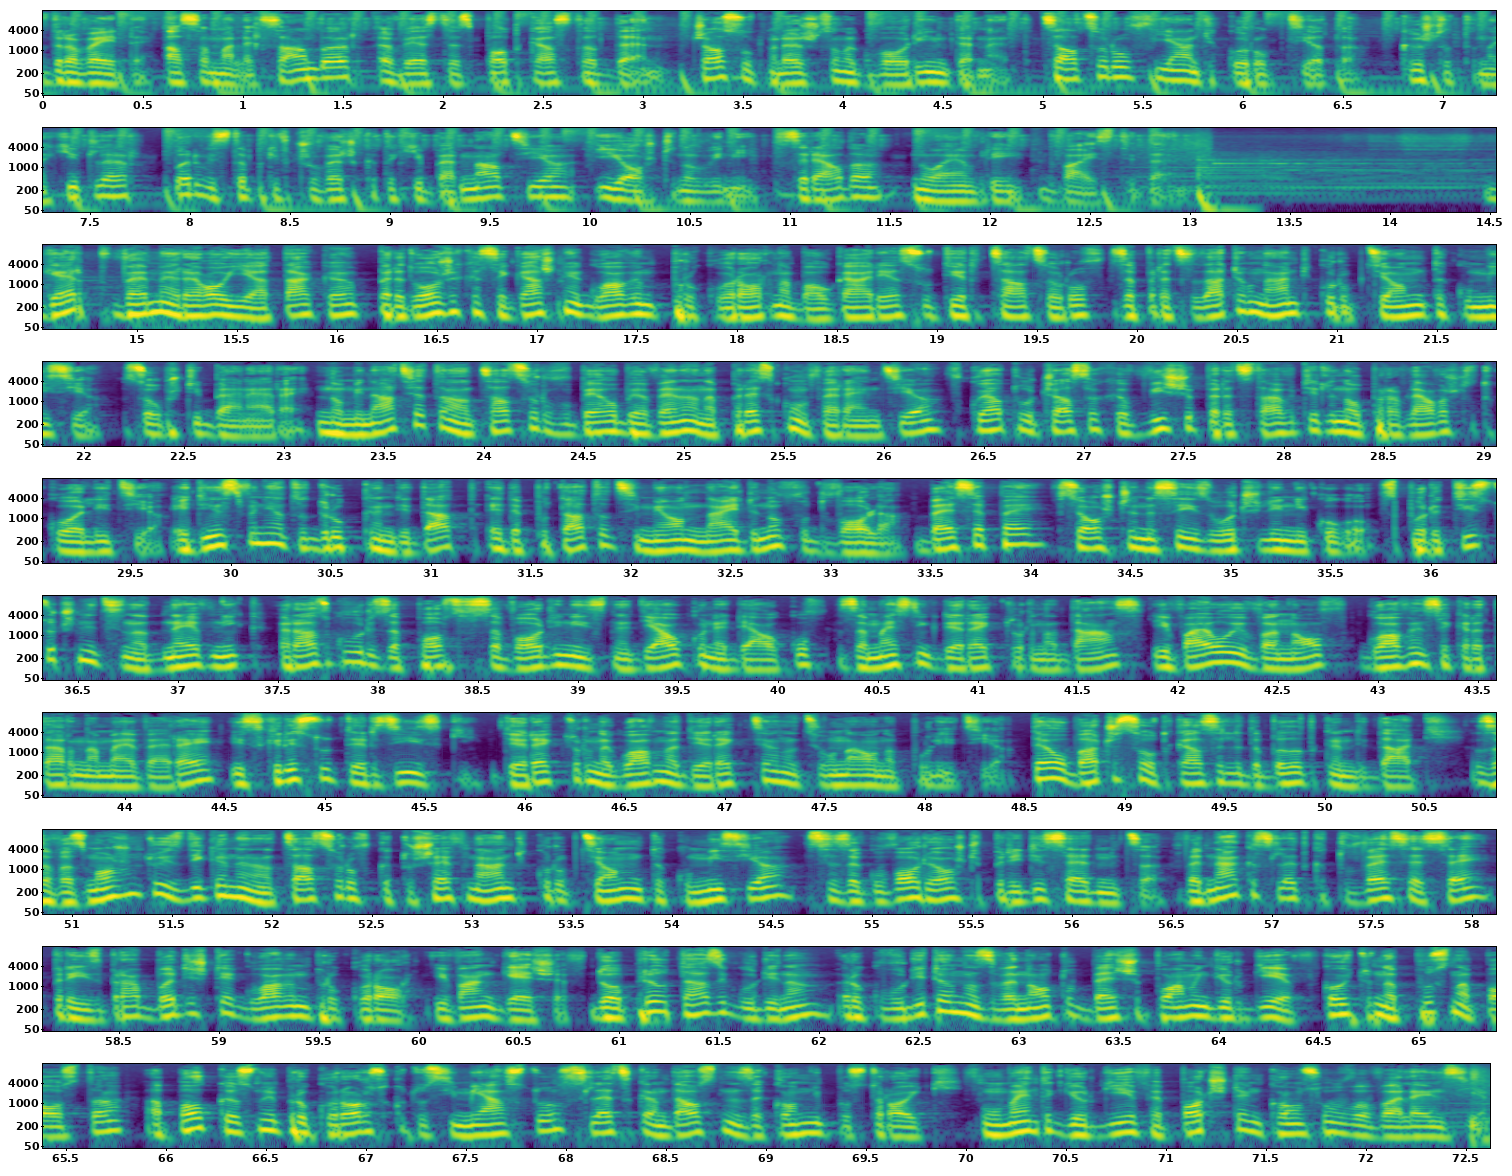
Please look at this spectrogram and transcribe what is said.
Здравейте, аз съм Александър, а вие сте с подкаста ДЕН, част от мрежата на Говори Интернет. Цацаров и антикорупцията, къщата на Хитлер, първи стъпки в човешката хибернация и още новини. Сряда, ноември, 20 ден. ГЕРБ, ВМРО и Атака предложиха сегашния главен прокурор на България Сотир Цацаров за председател на антикорупционната комисия, съобщи БНР. Номинацията на Цацаров бе обявена на пресконференция, в която участваха висши представители на управляващата коалиция. Единственият друг кандидат е депутатът Симеон Найденов от Воля. БСП все още не са излучили никого. Според източници на Дневник, разговори за поста са водени с Недялко Недялков, заместник директор на ДАНС, Ивайло Иванов, главен секретар на МВР и с Христо Терзийски, директор на главна дирекция Национална полиция. Те обаче са отказали да бъдат кандидати. За възможното издигане на Цацаров като шеф на антикорупционната комисия се заговори още преди седмица, веднага след като ВСС преизбра бъдещия главен прокурор Иван Гешев. До април тази година ръководител на звеното беше Пламен Георгиев, който напусна поста, а по-късно и прокурорското си място след скандал с незаконни постройки. В момента Георгиев е почетен консул във Валенсия.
